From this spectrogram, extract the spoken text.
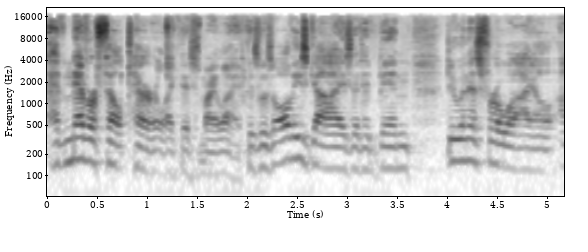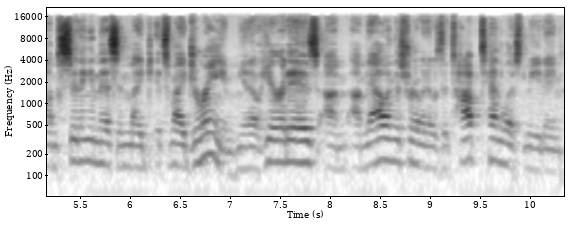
have never felt terror like this in my life because it was all these guys that had been doing this for a while. I'm sitting in this, and my it's my dream. You know, here it is. I'm, I'm now in this room, and it was a top ten list meeting,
